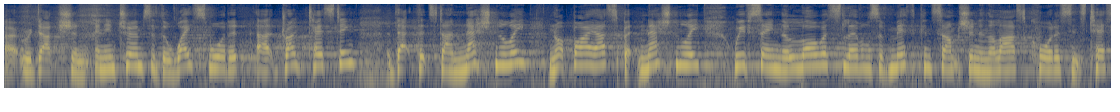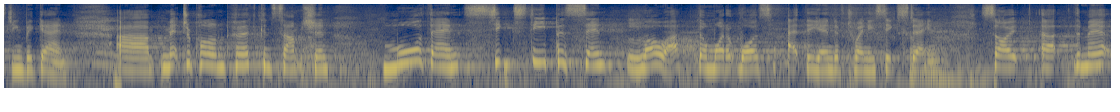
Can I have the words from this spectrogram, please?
uh, reduction. And in terms of the wastewater uh, drug testing, that, that's done nationally, not by us, but nationally, we've seen the lowest levels of meth consumption in the last quarter since testing began. Um, Metropolitan Perth consumption more than 60% lower than what it was at the end of 2016. So uh, the mayor,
